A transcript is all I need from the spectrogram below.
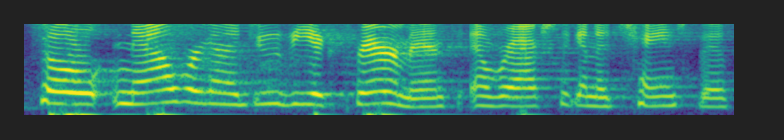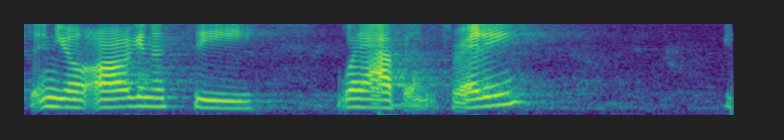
So now we're going to do the experiment, and we're actually going to change this, and you're all going to see what happens. Ready?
